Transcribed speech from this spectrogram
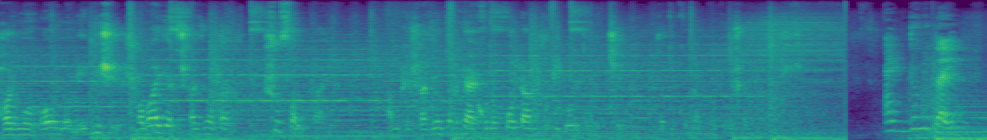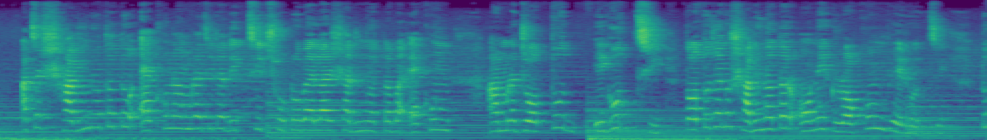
ধর্ম, বর্ণ, নির্বিশেষে সবাই যাতে স্বাধীনতার সুফল পায়। আমাকে স্বাধীনতাটাকে এখনও কোটান কোটি করতে হচ্ছে যতক্ষণ। একদমই তাই। আচ্ছা স্বাধীনতা তো এখন আমরা যেটা দেখছি, ছোটবেলার স্বাধীনতা বা এখন আমরা যত এগোচ্ছি, তত যেন স্বাধীনতার অনেক রকম বের হচ্ছে। তো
